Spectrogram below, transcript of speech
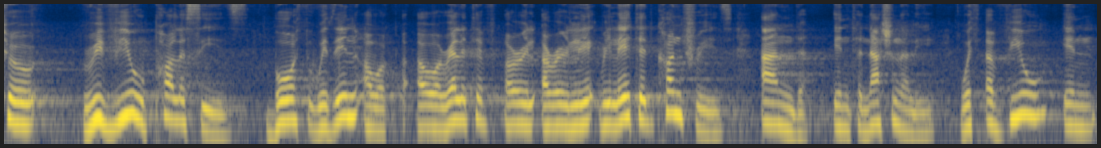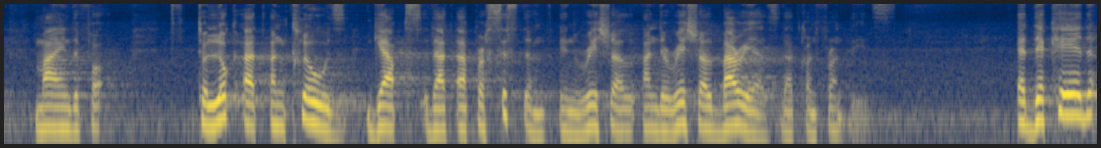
to review policies both within our, our relative or our related countries and internationally with a view in mind for to look at and close gaps that are persistent in racial and the racial barriers that confront these. A decade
